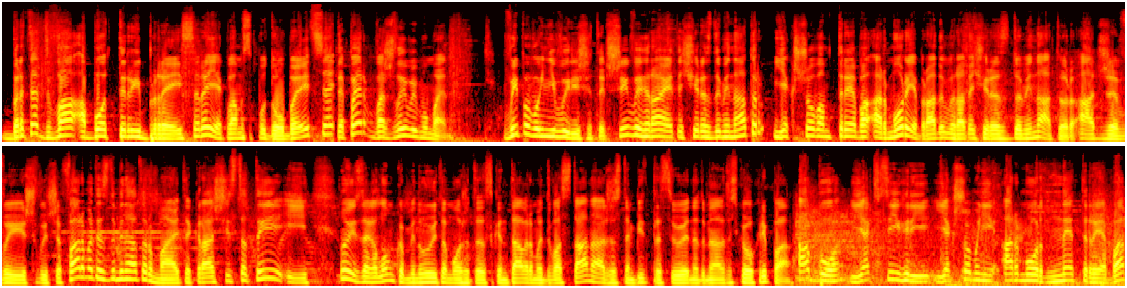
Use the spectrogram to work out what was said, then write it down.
Берете два або три брейсери, як вам сподобається. Тепер важливий момент. Ви повинні вирішити, чи ви граєте через домінатор. Якщо вам треба армор, я б радив грати через домінатор, адже ви швидше фармите з домінатор, маєте кращі стати, і ну і загалом комбінуєте можете з кентаврами два стана, адже стампід працює на домінаторського кріпа. Або як в цій грі, якщо мені армор не треба,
